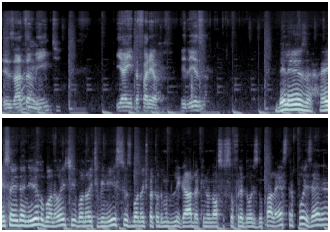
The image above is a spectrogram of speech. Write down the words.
Exatamente. E aí, Tafarel, beleza? Beleza, é isso aí, Danilo. Boa noite, boa noite, Vinícius. Boa noite para todo mundo ligado aqui no nossos Sofredores do Palestra. Pois é, né?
